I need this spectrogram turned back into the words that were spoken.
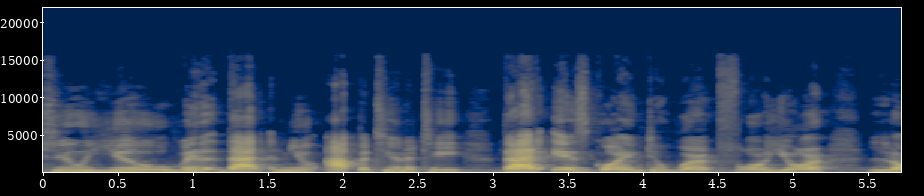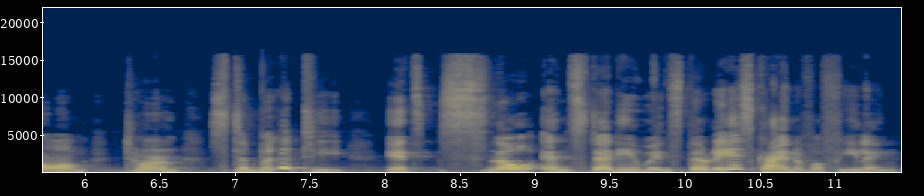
to you with that new opportunity that is going to work for your long term stability. It's slow and steady wins the race kind of a feeling.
